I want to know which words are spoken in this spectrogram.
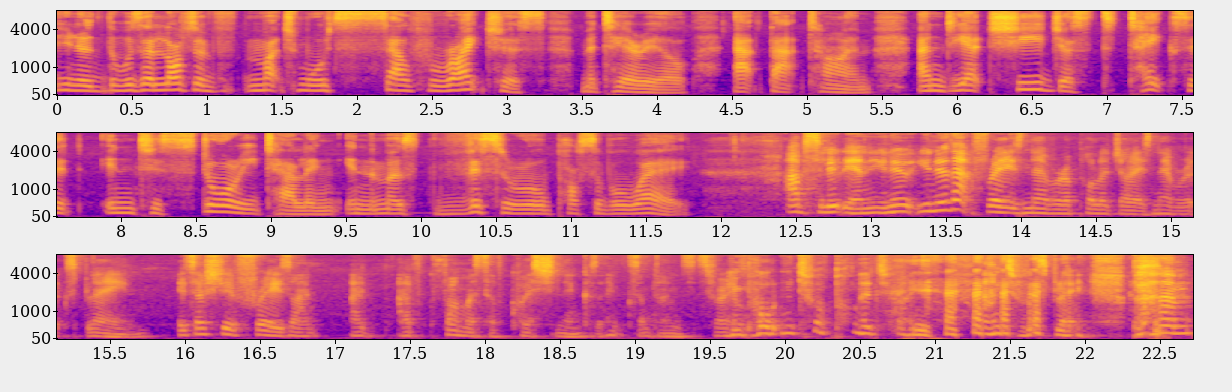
you know, there was a lot of much more self righteous material at that time. And yet she just takes it into storytelling in the most visceral possible way. Absolutely, and you know, you know that phrase "never apologize, never explain." It's actually a phrase I, I have found myself questioning because I think sometimes it's very important to apologize yeah. and to explain. But, um,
